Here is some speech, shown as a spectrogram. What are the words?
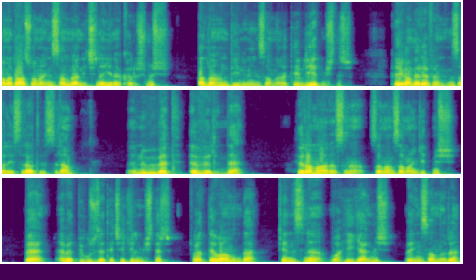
Ama daha sonra insanların içine yine karışmış, Allah'ın dinini insanlara tebliğ etmiştir. Peygamber Efendimiz Aleyhisselatü Vesselam e, nübüvvet evvelinde Hira mağarasına zaman zaman gitmiş ve evet bir uzlete çekilmiştir. Fakat devamında kendisine vahiy gelmiş ve insanları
